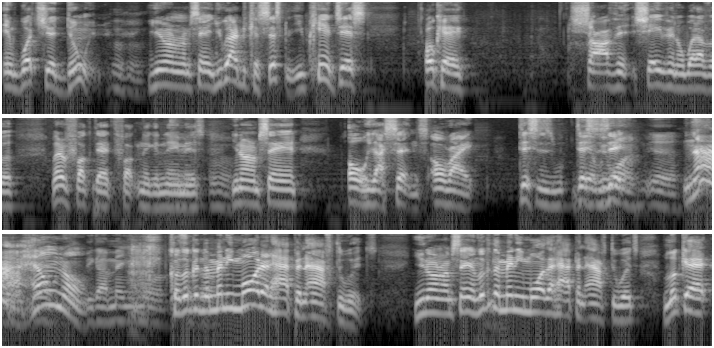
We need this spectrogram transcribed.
in what you're doing. Mm-hmm. You know what I'm saying? You got to be consistent. You can't just okay, shaving, shaving or whatever, whatever fuck that fuck nigga name is. Mm-hmm. You know what I'm saying? Oh, he got sentenced. All right, this is this yeah, is it. won. Yeah. Nah, Yeah, hell no. We got many more. Because look at the many more that happened afterwards. You know what I'm saying? Look at the many more that happened afterwards. Look at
